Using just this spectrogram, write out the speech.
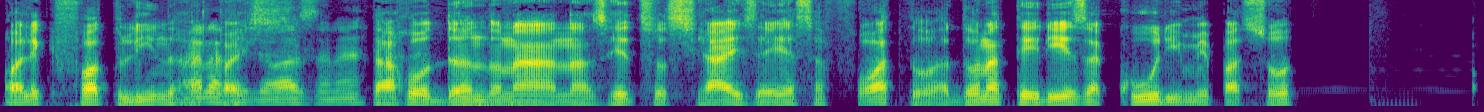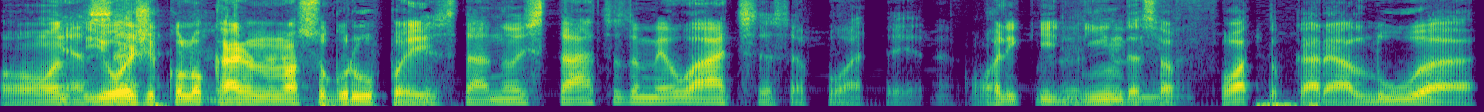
Olha que foto linda, Maravilhosa, rapaz. né? Tá rodando na, nas redes sociais aí essa foto. A dona Tereza Cury me passou. Ontem, essa... E hoje colocaram no nosso grupo aí. Está no status do meu WhatsApp essa foto aí. Né? Olha que linda essa foto, cara. A lua.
